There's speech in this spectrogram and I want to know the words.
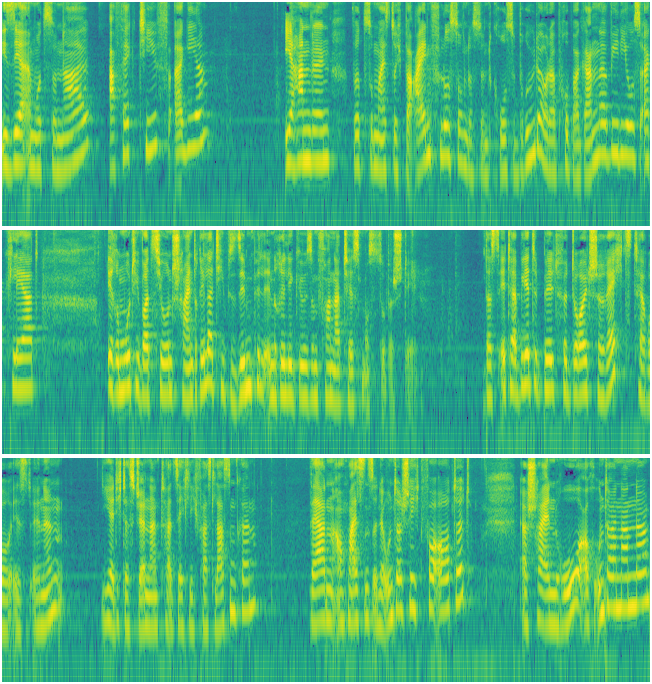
die sehr emotional, affektiv agieren. Ihr Handeln wird zumeist durch Beeinflussung, das sind große Brüder oder Propagandavideos erklärt. Ihre Motivation scheint relativ simpel in religiösem Fanatismus zu bestehen. Das etablierte Bild für deutsche Rechtsterroristinnen, hier hätte ich das Gender tatsächlich fast lassen können, werden auch meistens in der Unterschicht verortet, erscheinen roh, auch untereinander,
